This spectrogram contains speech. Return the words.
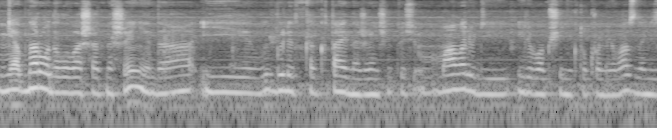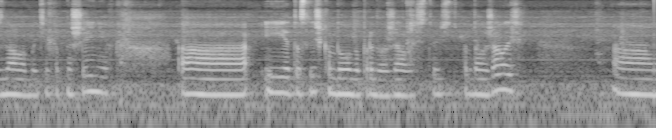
не обнародовал ваши отношения, да, и вы были как тайная женщина, то есть мало людей или вообще никто, кроме вас, да, не знал об этих отношениях, и это слишком долго продолжалось. То есть продолжалось а,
